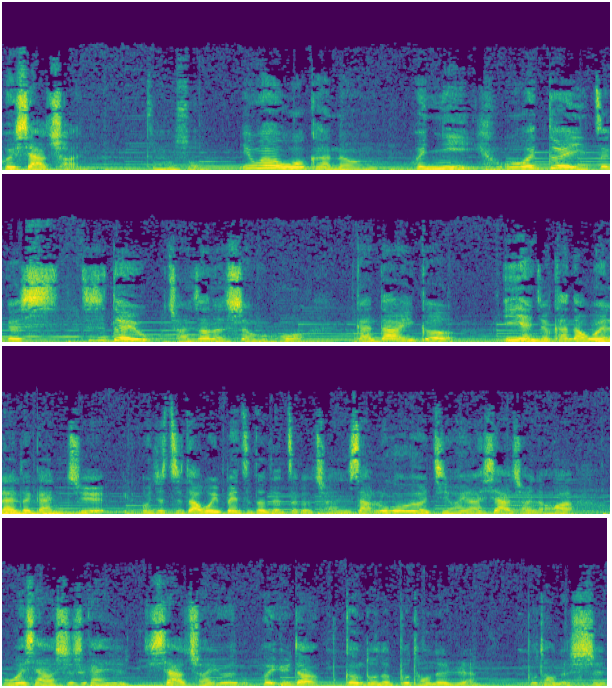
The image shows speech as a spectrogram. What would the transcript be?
会下船。怎么说？因为我可能会腻，我会对这个就是对于船上的生活。感到一个一眼就看到未来的感觉，我就知道我一辈子都在这个船上。如果我有机会要下船的话，我会想要试试看下船，因为会遇到更多的不同的人、不同的事。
